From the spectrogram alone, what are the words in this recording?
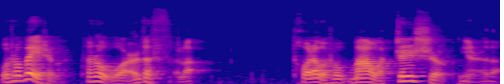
我说：“为什么？”她说：“我儿子死了。”后来我说：“妈，我真是你儿子。”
